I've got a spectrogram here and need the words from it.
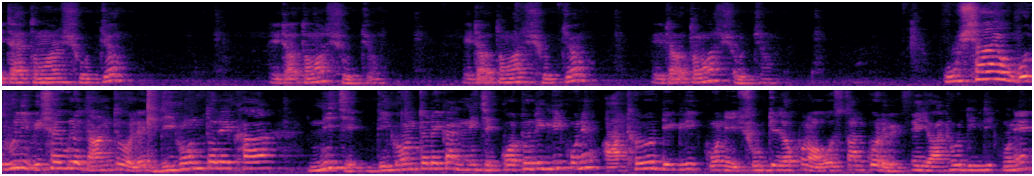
এটা তোমার সূর্য, এটাও তোমার সূর্য, এটাও তোমার সূর্য, এটাও তোমার সূর্য। উষা ও গোধূলি বিষয়গুলো জানতে হলে দিগন্ত রেখা নিচে দিগন্ত রেখার নিচে কত ডিগ্রি কোণে? আঠেরো ডিগ্রি কোণে সূর্য যখন অবস্থান করবে, এই আঠেরো ডিগ্রি কোণে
